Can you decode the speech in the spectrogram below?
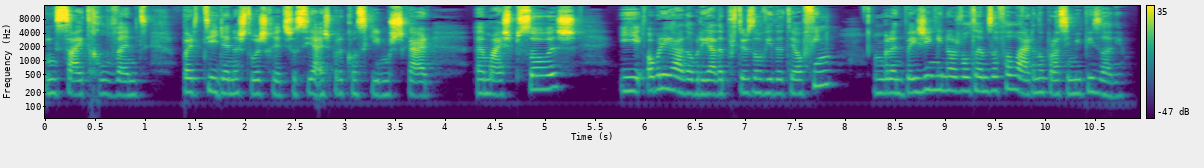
insight relevante, partilha nas tuas redes sociais para conseguirmos chegar a mais pessoas. E obrigada, obrigada por teres ouvido até ao fim. Um grande beijinho e nós voltamos a falar no próximo episódio.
